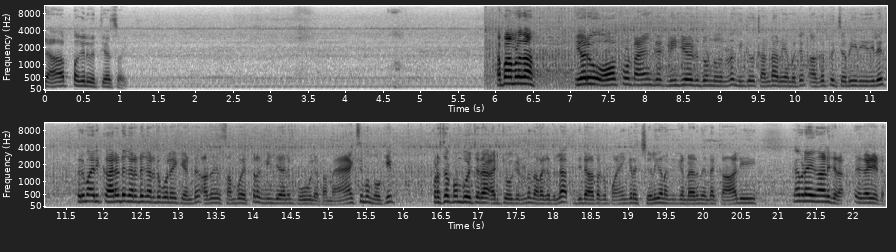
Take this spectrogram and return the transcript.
രാപ്പകൽ വ്യത്യാസമായി. അപ്പോൾ നമ്മളിതാ ഈ ഒരു ഓപ്പോ ടാങ്ക് ക്ലീൻ ചെയ്തെടുത്തുകൊണ്ട് വന്നിട്ട് നിങ്ങൾക്ക് കണ്ടറിയാൻ പറ്റും. അകത്ത് ചെറിയ രീതിയിൽ ഒരുമാതിരി കരട് കരട് കരട് പോലെയൊക്കെ ഉണ്ട് അത് സംഭവം എത്ര ക്ലീൻ ചെയ്താലും പോകില്ല കേട്ടോ. മാക്സിമം നോക്കി. പ്രഷർ പമ്പ് വെച്ചാൽ അടിച്ചു നോക്കിയിട്ടുണ്ട്. നടക്കത്തില്ല. ഇതിന്റെ അകത്തൊക്കെ ഭയങ്കര ചെളി കണക്കൊക്കെ ഉണ്ടായിരുന്നു. എന്റെ കാലി എവിടെ കാണിച്ചുതരാം. തരാം കഴിയട്ടെ.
